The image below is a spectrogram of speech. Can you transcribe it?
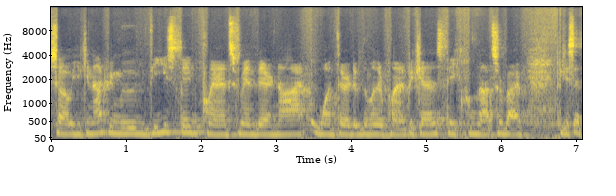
So you cannot remove these baby plants when they're not one third of the mother plant because they will not survive. Because at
